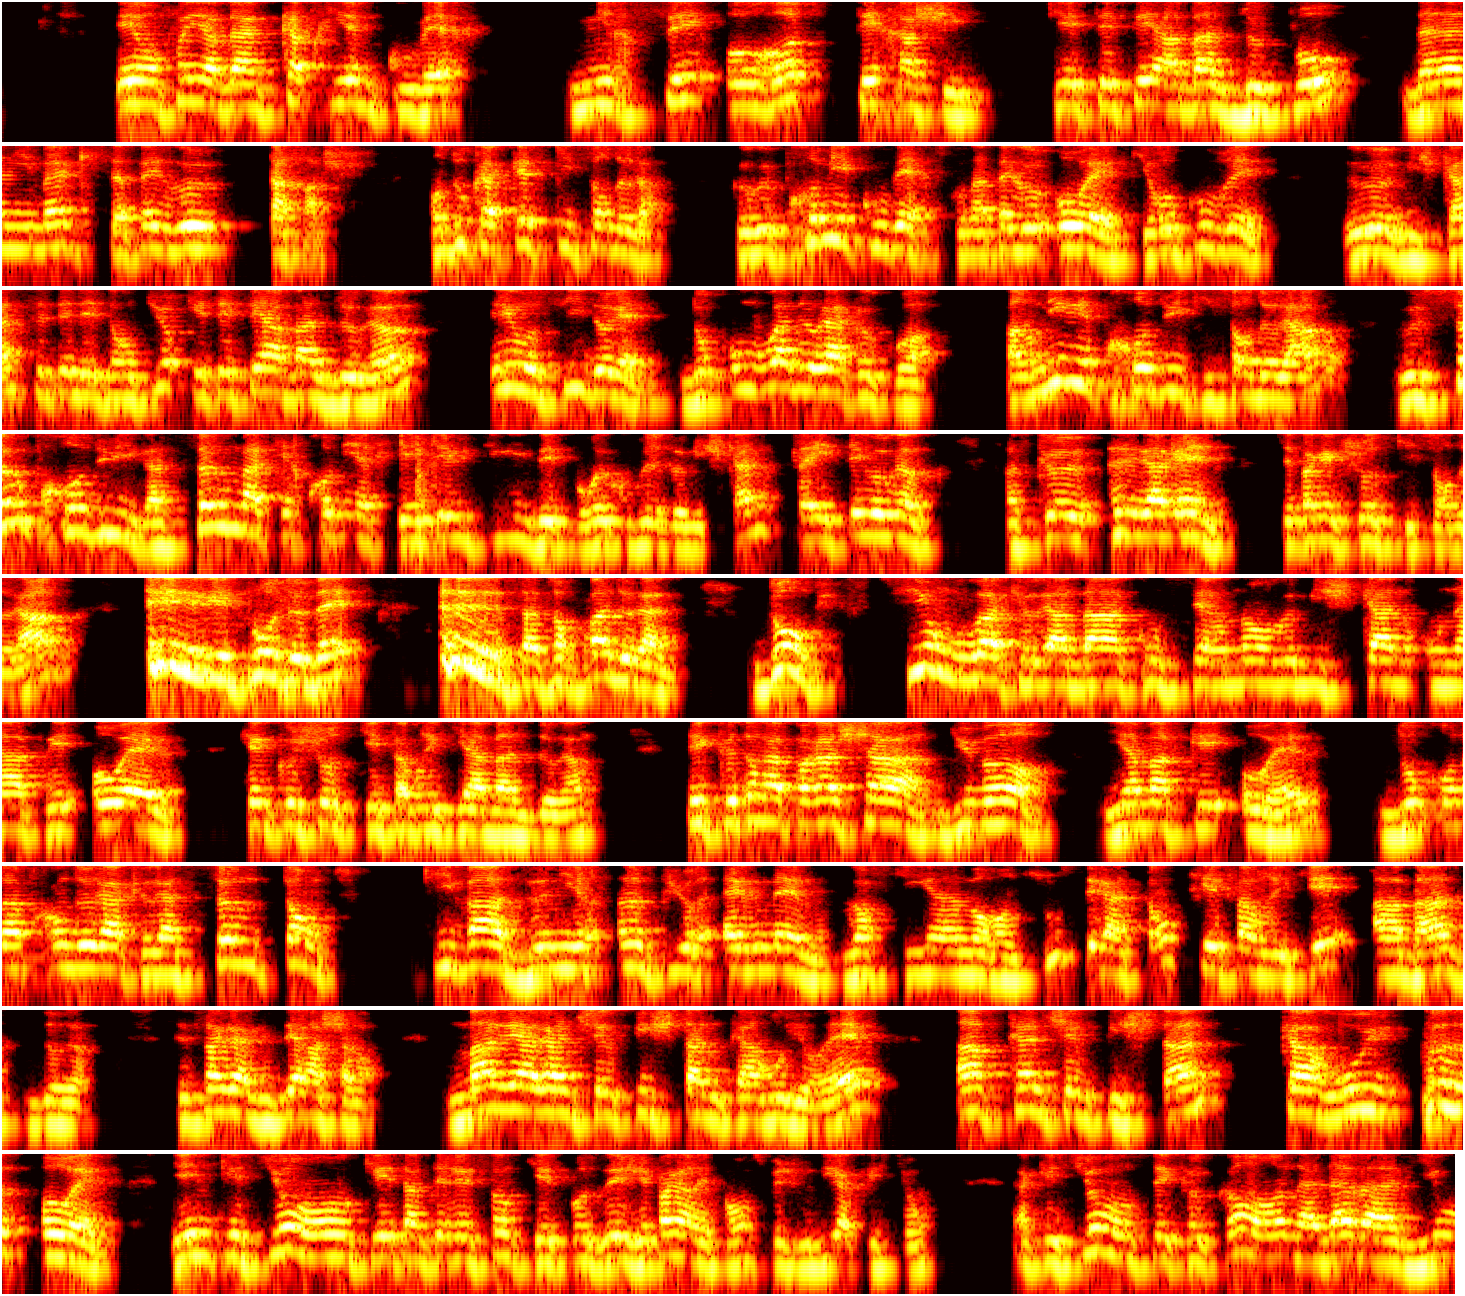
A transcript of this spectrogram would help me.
Et enfin, il y avait un quatrième couvercle, Mirse Oroth Techashim, qui était fait à base de peau d'un animal qui s'appelle le tachash. En tout cas, qu'est-ce qui sort de là? Que le premier couvert, ce qu'on appelle le OL, qui recouvrait le Mishkan, c'était des dentures qui étaient faites à base de grains et aussi de laine. Donc on voit de là que quoi? Parmi les produits qui sortent de l'arbre, le seul produit, la seule matière première qui a été utilisée pour recouvrir le Mishkan, ça a été le lin. Parce que la laine, ce n'est pas quelque chose qui sort de l'arbre. Et les peaux de bêtes, ça ne sort pas de l'arbre. Donc, si on voit que là-bas, concernant le Mishkan, on a appelé OL quelque chose qui est fabriqué à base de lin, et que dans la paracha du mort, il y a marqué OL, donc on apprend de là que la seule tente qui va devenir impure elle-même lorsqu'il y a un mort en dessous, c'est la tente qui est fabriquée à base de lin. C'est ça la Xerashava. Mariaran shel pishtan karouy afkan shel pishtan karouy oel. Il y a une question qui est intéressante qui est posée, je n'ai pas la réponse, mais je vous dis la question. La question, c'est que quand Nadav et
